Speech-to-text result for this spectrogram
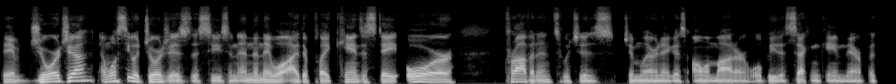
They have Georgia, and we'll see what Georgia is this season. And then they will either play Kansas State or Providence, which is Jim Larrañaga's alma mater, will be the second game there. But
